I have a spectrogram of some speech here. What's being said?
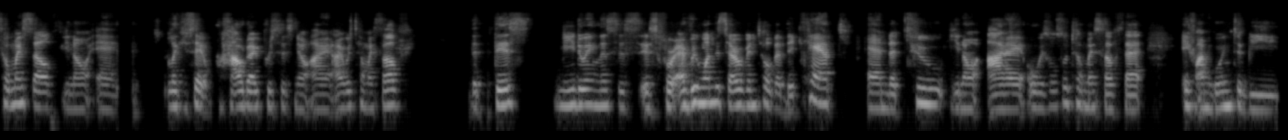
told myself, you know, and like you say, how do I persist? You know, I, I would tell myself that this me doing this is, is for everyone that's ever been told that they can't. And uh, two, you know, I always also tell myself that if I'm going to be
